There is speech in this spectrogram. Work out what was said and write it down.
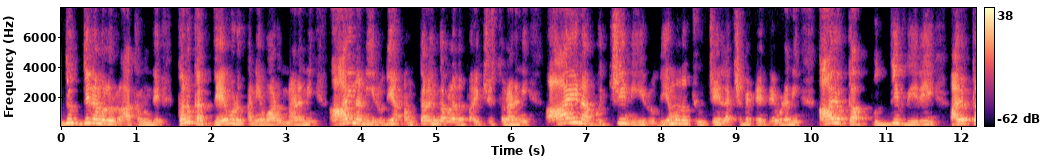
దుర్దినములు రాకముందే కనుక దేవుడు అనేవాడు ఉన్నాడని ఆయన నీ హృదయ అంతరంగములను పరీక్షిస్తున్నాడని ఆయన వచ్చి నీ హృదయమును చూచే లక్ష్య పెట్టే దేవుడని ఆ యొక్క బుద్ధి వీరి ఆ యొక్క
